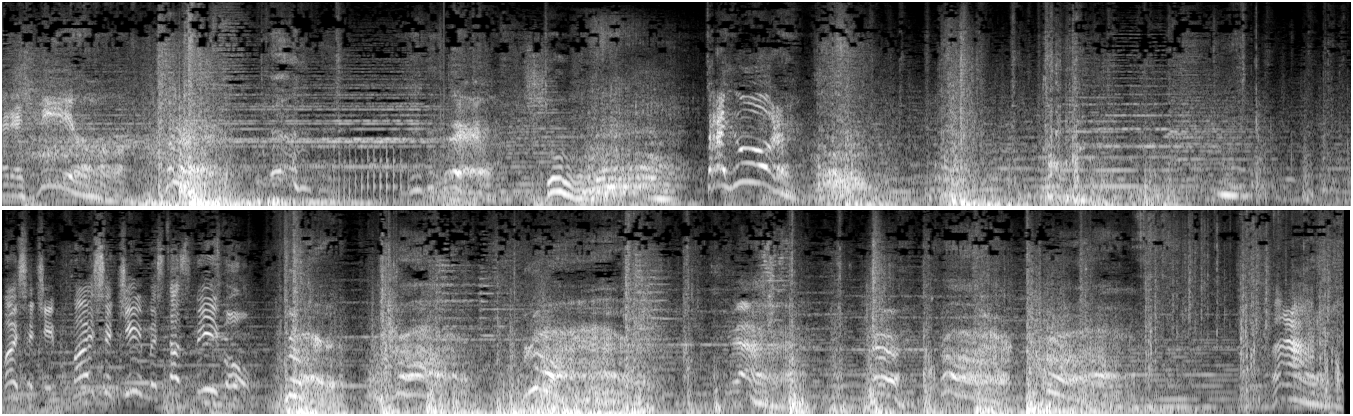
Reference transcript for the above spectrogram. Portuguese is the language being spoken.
¡Eres mío! ¡Traidor! Baixa, Jim! Baixa, Jim! ¡Estás vivo!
